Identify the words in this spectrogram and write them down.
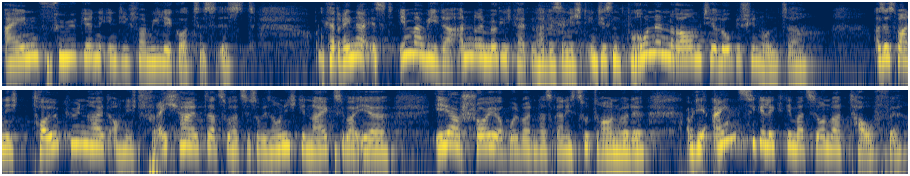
Einfügen in die Familie Gottes ist. Und Katharina ist immer wieder, andere Möglichkeiten hatte sie nicht, in diesen Brunnenraum theologisch hinunter. Also es war nicht Tollkühnheit, auch nicht Frechheit, dazu hat sie sowieso nicht geneigt, sie war eher, eher scheu, obwohl man das gar nicht zutrauen würde. Aber die einzige Legitimation war Taufe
